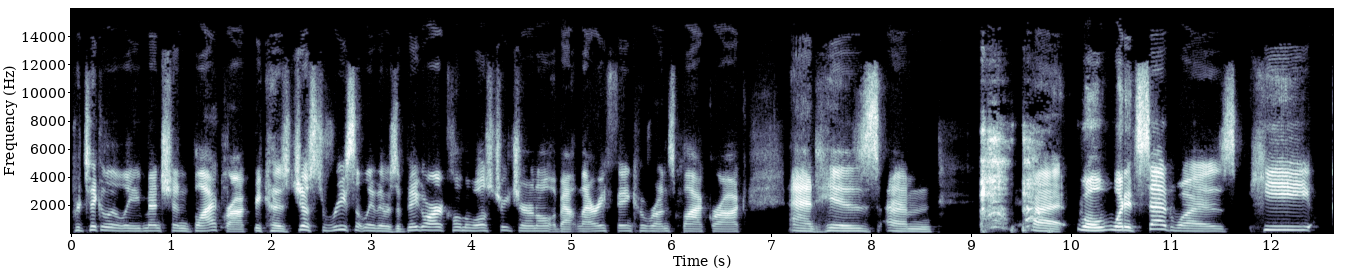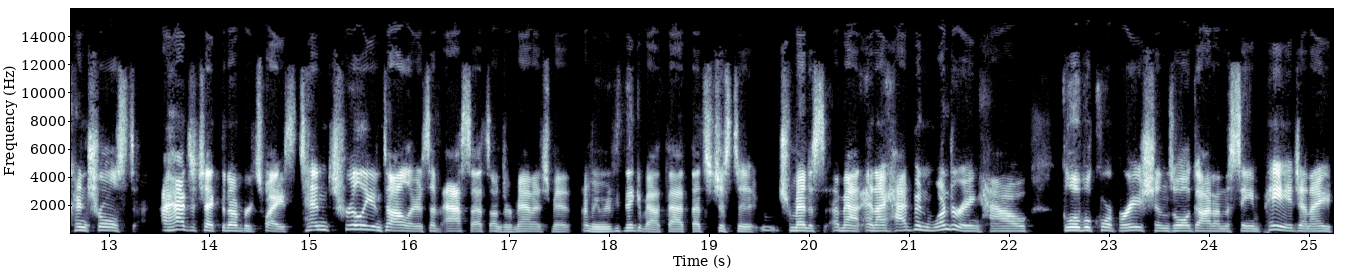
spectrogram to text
particularly mention BlackRock, because just recently there was a big article in the Wall Street Journal about Larry Fink, who runs BlackRock, and his, um, uh, well, what it said was he controls. I had to check the number twice. Ten trillion dollars of assets under management. I mean, if you think about that, that's just a tremendous amount. And I had been wondering how global corporations all got on the same page. And I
